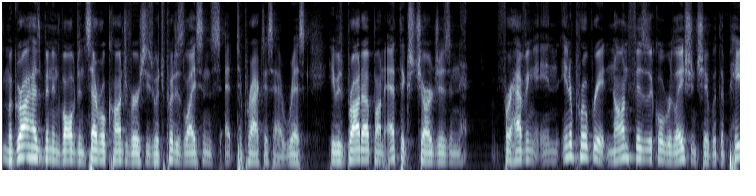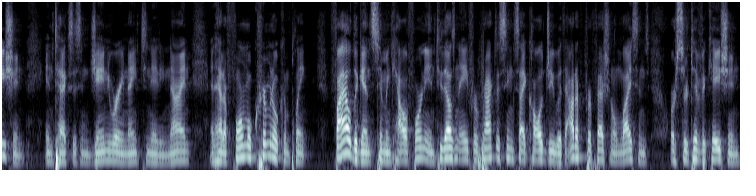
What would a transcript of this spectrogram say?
McGraw has been involved in several controversies which put his license at, to practice at risk. He was brought up on ethics charges and for having an inappropriate non-physical relationship with a patient in Texas in January 1989 and had a formal criminal complaint filed against him in California in 2008 for practicing psychology without a professional license or certification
